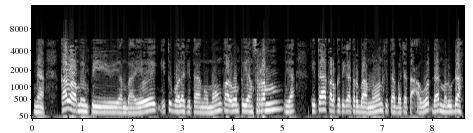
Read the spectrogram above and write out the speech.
Nah, kalau mimpi yang baik itu boleh kita ngomong, kalau mimpi yang serem ya, kita kalau ketika terbangun kita baca ta'awud dan meludah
